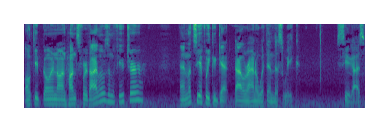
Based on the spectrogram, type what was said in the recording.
I'll keep going on hunts for Dilos in the future and let's see if we could get Dilorano within this week. See you guys.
